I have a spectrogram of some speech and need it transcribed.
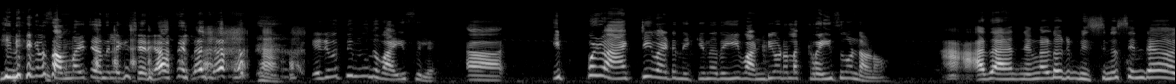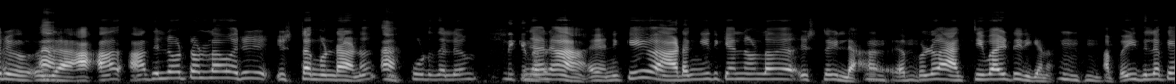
ഇനിയെങ്കിലും സമ്മതിച്ചു തന്നില്ലെങ്കിൽ ശരിയാവത്തില്ലല്ലോ. എഴുപത്തിമൂന്ന് വയസ്സിൽ ഇപ്പോഴും ആക്റ്റീവായിട്ട് നിൽക്കുന്നത് ഈ വണ്ടിയോടുള്ള ക്രേസ് കൊണ്ടാണോ? അത് ഞങ്ങളുടെ ഒരു ബിസിനസിന്റെ ഒരു അതിലോട്ടുള്ള ഒരു ഇഷ്ടം കൊണ്ടാണ് കൂടുതലും ഞാൻ ആ എനിക്ക് അടങ്ങിയിരിക്കാനുള്ള ഇഷ്ടമില്ല. എപ്പോഴും ആക്റ്റീവായിട്ടിരിക്കണം. അപ്പൊ ഇതിലൊക്കെ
